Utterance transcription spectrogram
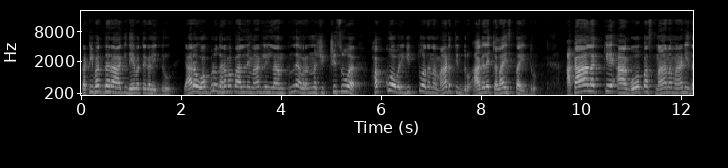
ಕಟಿಬದ್ಧರಾಗಿ ದೇವತೆಗಳಿದ್ದರು ಯಾರೋ ಒಬ್ಬರು ಧರ್ಮ ಪಾಲನೆ ಮಾಡಲಿಲ್ಲ ಅಂತಂದರೆ ಅವರನ್ನು ಶಿಕ್ಷಿಸುವ ಹಕ್ಕು ಅವರಿಗಿತ್ತು, ಅದನ್ನು ಮಾಡುತ್ತಿದ್ದರು ಆಗಲೇ ಚಲಾಯಿಸ್ತಾ ಇದ್ದರು ಅಕಾಲಕ್ಕೆ ಆ ಗೋಪ ಸ್ನಾನ ಮಾಡಿದ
